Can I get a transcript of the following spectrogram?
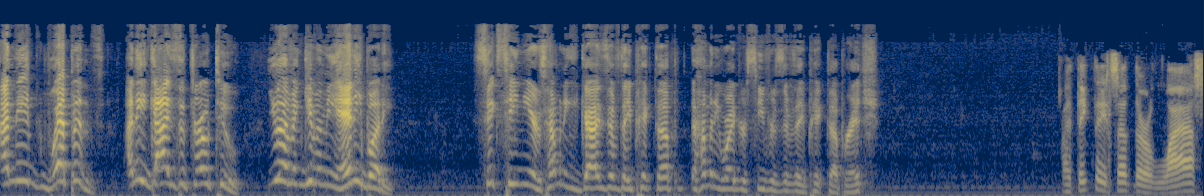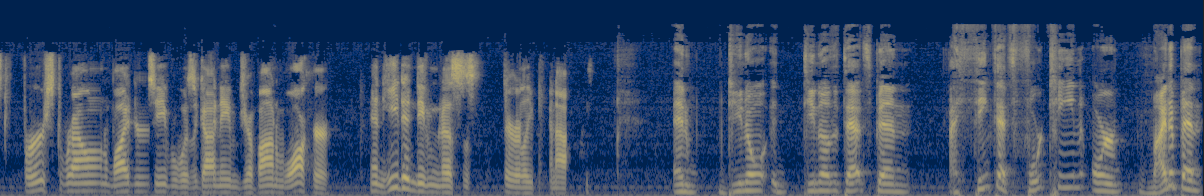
I need weapons. I need guys to throw to. You haven't given me anybody. Sixteen years. How many guys have they picked up? How many wide receivers have they picked up, Rich? I think they said their last first round wide receiver was a guy named Javon Walker, and he didn't even necessarily pan out. And do you know? Do you know that that's been? I think that's fourteen or might have been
